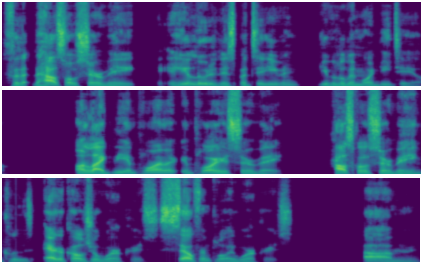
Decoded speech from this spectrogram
for the, the household survey, he alluded to this, but to even give a little bit more detail, unlike the employment employer survey, household survey includes agricultural workers, self-employed workers, um,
